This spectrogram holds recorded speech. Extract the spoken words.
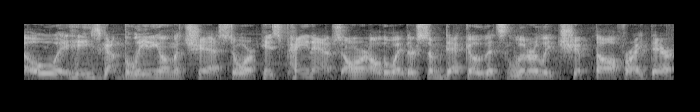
oh, he's got bleeding on the chest, or his paint apps aren't all the way. There's some deco that's literally chipped off right there.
